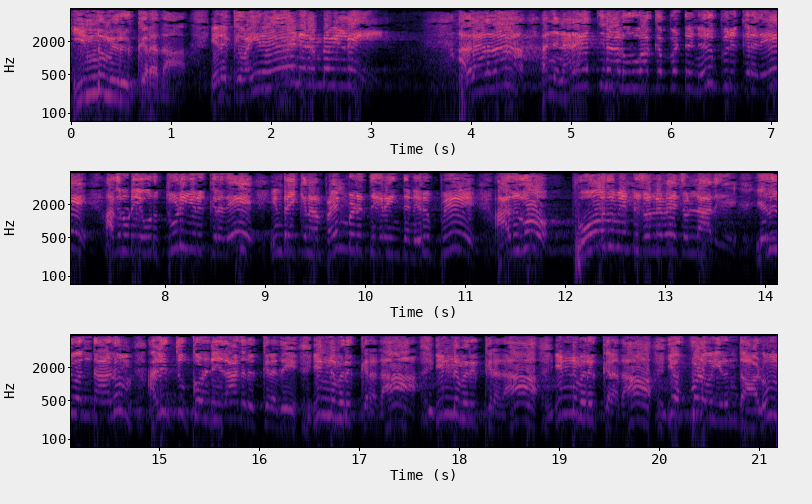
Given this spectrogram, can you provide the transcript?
இன்னும் இருக்கிறதா? எனக்கு வயிறே நிரம்பவில்லை. அதனாலதான் அந்த நரகத்தினால் உருவாக்கப்பட்ட நெருப்பு இருக்கிறதே அதனுடைய ஒரு துளி இருக்கிறதே இன்றைக்கு நாம் பயன்படுத்துகிற இந்த நெருப்பு அதுவும் போதும் என்று சொல்லவே சொல்லாது. எது வந்தாலும் அழித்துக் கொண்டேதான் இருக்கிறது. இன்னும் இருக்கிறதா? இன்னும் இருக்கிறதா? இன்னும் இருக்கிறதா? எவ்வளவு இருந்தாலும்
